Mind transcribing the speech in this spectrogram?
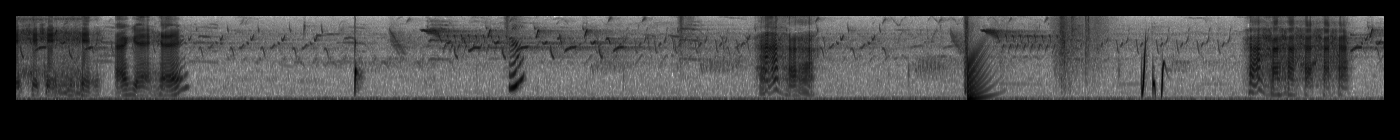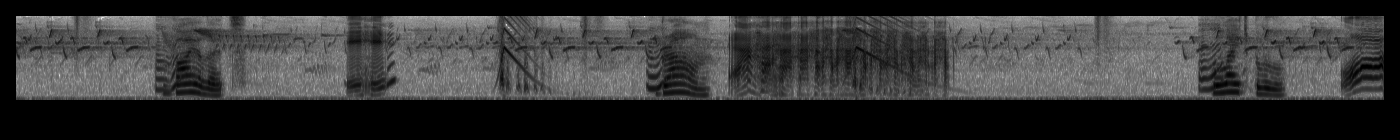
okay. Hmm? Violet. Mm-hmm. Brown. Light blue. Oh,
